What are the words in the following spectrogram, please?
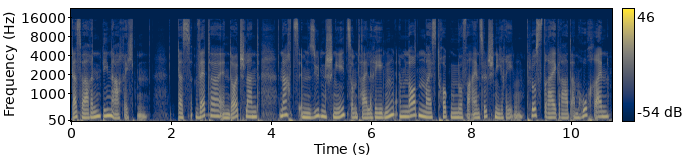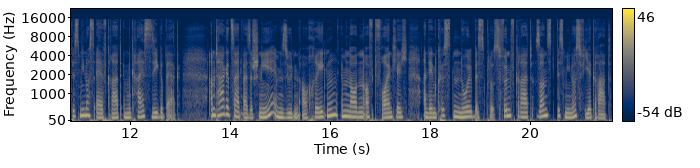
Das waren die Nachrichten. Das Wetter in Deutschland. Nachts im Süden Schnee, zum Teil Regen. Im Norden meist trocken, nur vereinzelt Schneeregen. Plus drei Grad am Hochrhein bis minus elf Grad im Kreis Siegeberg. Am Tage zeitweise Schnee, im Süden auch Regen, im Norden oft freundlich, an den Küsten 0 bis plus 5 Grad, sonst bis minus 4 Grad.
